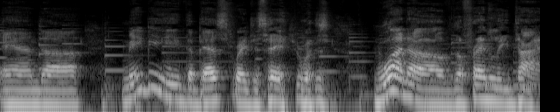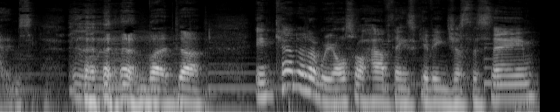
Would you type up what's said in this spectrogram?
And uh, maybe the best way to say it was one of the friendly times. but uh, in Canada, we also have Thanksgiving just the same,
